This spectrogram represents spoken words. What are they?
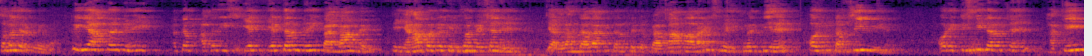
समझ रखने वाला। तो ये आकर जो है जब अगर इस एक एक तरफ़ जो है, पैगाम है कि यहाँ पर जो इन्फॉर्मेशन है कि अल्लाह ताला की तरफ़ से जो पैगाम आ रहा है, इसमें हमत भी है और इसमें तफसील भी है। और ये किसकी तरफ़ से है? हकीम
